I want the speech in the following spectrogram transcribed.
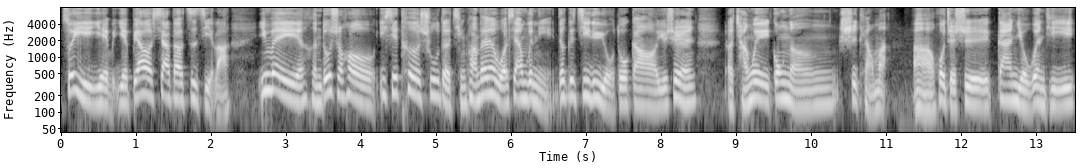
所以也也不要吓到自己啦，因为很多时候一些特殊的情况，但是我现在问你，这个几率有多高啊？有些人呃，肠胃功能失调嘛。啊，或者是肝有问题，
